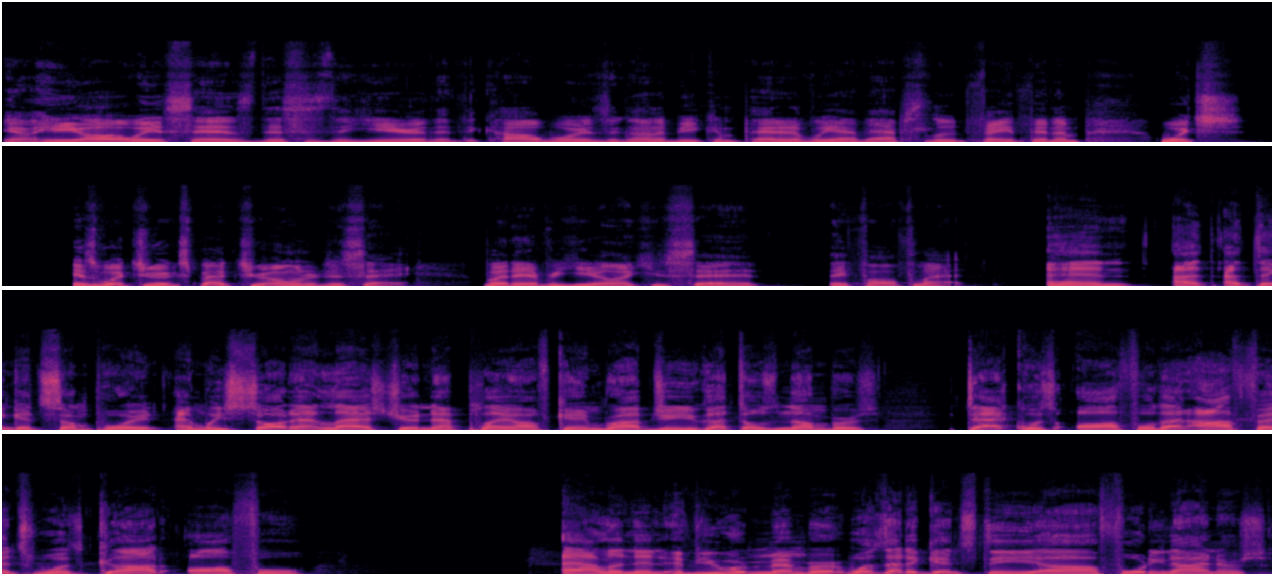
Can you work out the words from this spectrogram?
You know, he always says this is the year that the Cowboys are going to be competitive. We have absolute faith in them, which is what you expect your owner to say. But every year, like you said, they fall flat. And I, I think at some point, and we saw that last year in that playoff game. Rob G, you got those numbers. Dak was awful. That offense was god awful. Alan, and if you remember, was that against the uh, 49ers?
